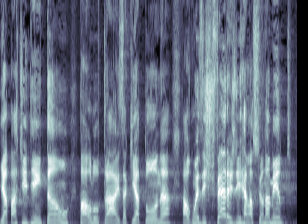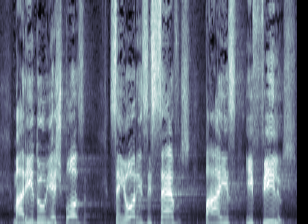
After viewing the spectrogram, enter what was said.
E a partir de então, Paulo traz aqui à tona algumas esferas de relacionamento: marido e esposa, senhores e servos, pais e filhos.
